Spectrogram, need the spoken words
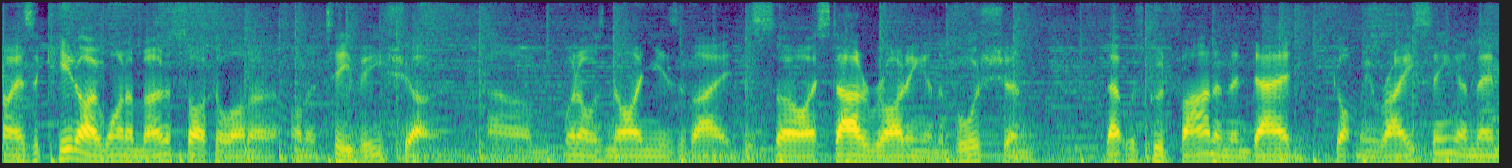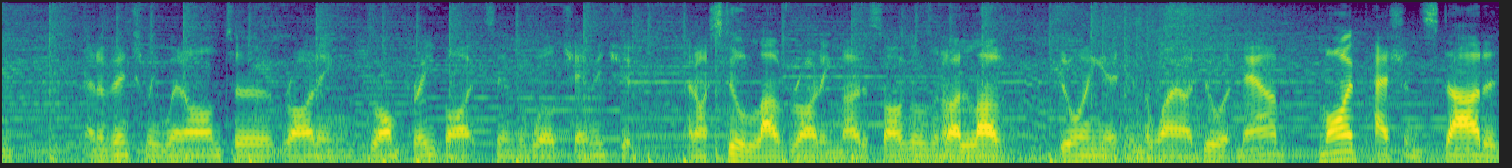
As a kid I won a motorcycle on a, on a TV show um, when I was nine years of age. So I started riding in the bush and that was good fun and then Dad got me racing and then and eventually went on to riding Grand Prix bikes in the World Championship. And I still love riding motorcycles and I love doing it in the way I do it now. My passion started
